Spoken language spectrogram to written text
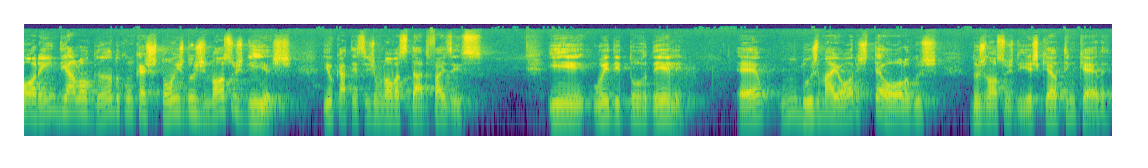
porém dialogando com questões dos nossos dias. E o Catecismo Nova Cidade faz isso. E o editor dele é um dos maiores teólogos dos nossos dias, que é o Tim Keller.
